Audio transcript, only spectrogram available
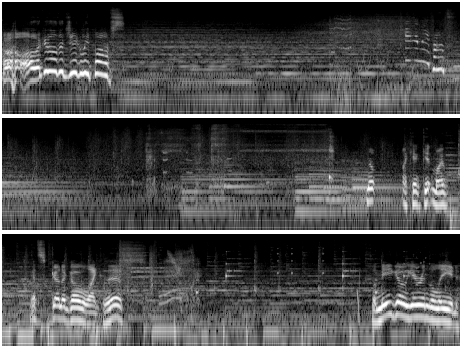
Oh, oh, look at all the Jigglypuffs! Nope, I can't get my it's gonna go like this. Flamigo, you're in the lead.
